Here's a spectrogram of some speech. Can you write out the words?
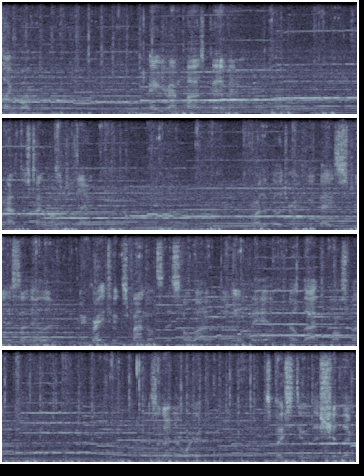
It's like what Age of Empires could have been had this technology now. Rather build your own base, do this, that, the other. It'd be great to expand onto this whole island a little bit here, help that prosper. Because I don't know what you're supposed to do with this shit though.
